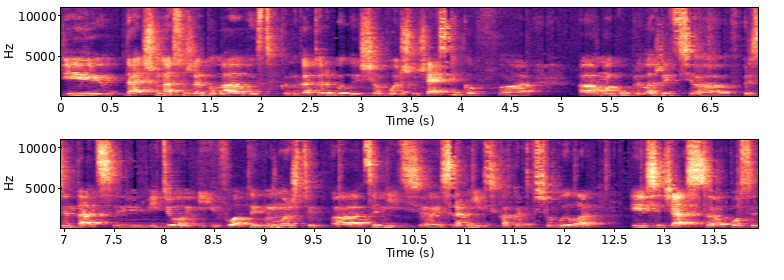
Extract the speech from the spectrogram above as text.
И дальше у нас уже была выставка, на которой было еще больше участников. Могу приложить в презентации видео и фото, и вы можете оценить и сравнить, как это все было. И сейчас, после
